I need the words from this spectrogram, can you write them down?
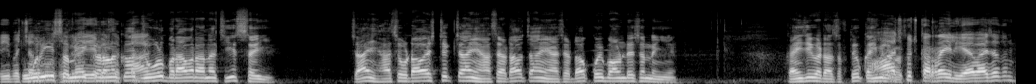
पूरी समीकरण का जोड़ बराबर आना चाहिए सही। चाहे यहाँ से उठाओ स्टिक चाहे यहाँ से हटाओ चाहे यहाँ से हटाओ कोई बाउंडेशन नहीं है। कहीं से भी हटा सकते हो कहीं भी आज कुछ कर रहा ही लिया है भाई तुम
